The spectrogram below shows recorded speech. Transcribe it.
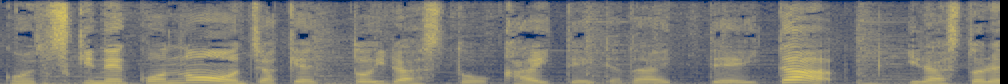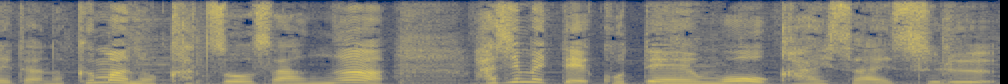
この月猫のジャケットイラストを描いていただいていたイラストレーターの熊野勝夫さんが初めて個展を開催する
